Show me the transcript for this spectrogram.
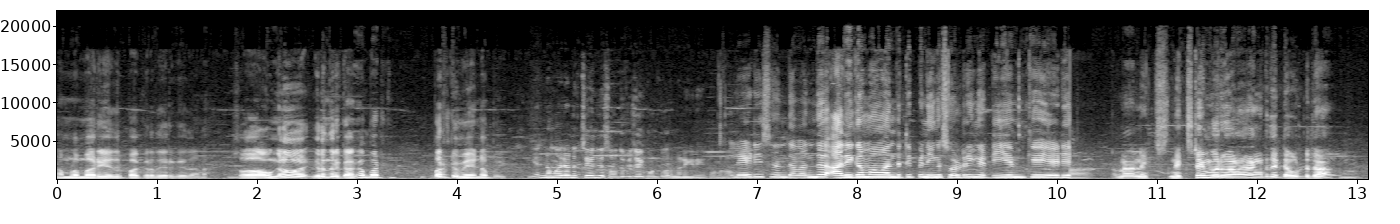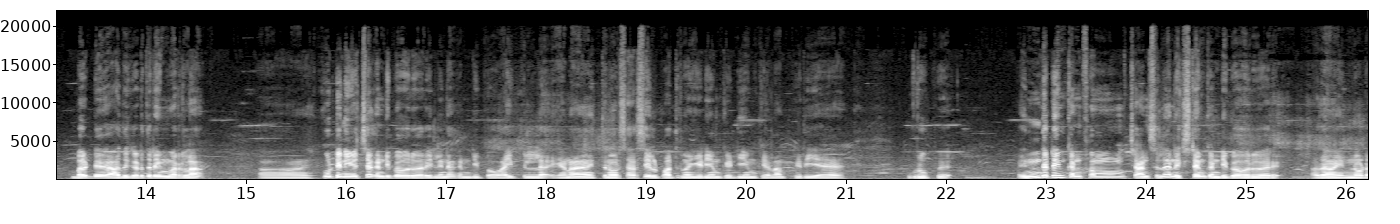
நம்மள மாதிரி எதிர்பார்க்கறது இருக்குது தானே ஸோ அவங்களும் இருந்திருக்காங்க பட் வரட்டுமே என்ன போய்? என்ன மாதிரியான சேஞ்சஸ் வந்து விஜய் கொண்டு வரணும்னு நினைக்கிறீங்க லேடிஸ் அந்த வந்து அதிகமாக வந்துட்டு இப்போ நீங்கள் சொல்கிறீங்க டிஎம்கே ஏடி ஆனால் நெக்ஸ்ட் நெக்ஸ்ட் டைம் வருவானாங்கிறது டவுட்டு தான். பட் அதுக்கு அடுத்த டைம் வரலாம். கூட்டணி வச்சா கண்டிப்பாக வருவார் இல்லைன்னா கண்டிப்பாக வாய்ப்பு இல்லை. ஏன்னா இத்தனை வருஷம் அரசியல் பார்த்துருக்கோம் ஏடிஎம்கே டிஎம்கே எல்லாம் பெரிய குரூப்பு இந்த டைம் கன்ஃபார்ம் சான்ஸ் இல்லை நெக்ஸ்ட் டைம் கண்டிப்பாக வருவார். அதான் என்னோட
